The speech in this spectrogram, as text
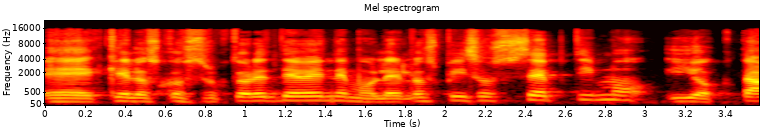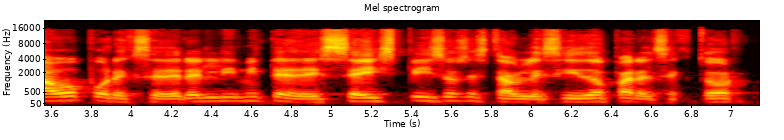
eh, que los constructores deben demoler los pisos séptimo y octavo por exceder el límite de seis pisos establecido para el sector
